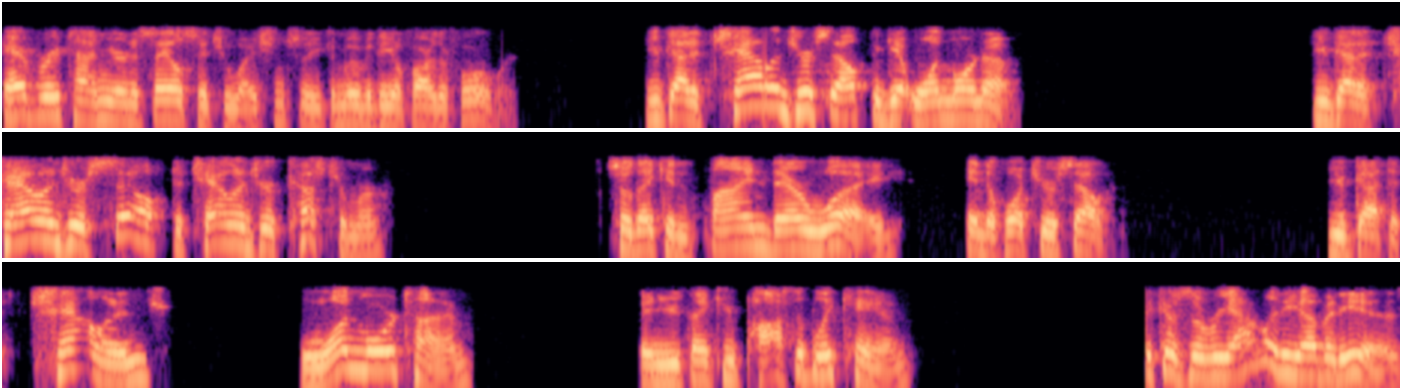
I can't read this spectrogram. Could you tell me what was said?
every time you're in a sales situation so you can move a deal farther forward. You've got to challenge yourself to get one more no. You've got to challenge yourself to challenge your customer so they can find their way into what you're selling. You've got to challenge one more time than you think you possibly can. Because the reality of it is,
